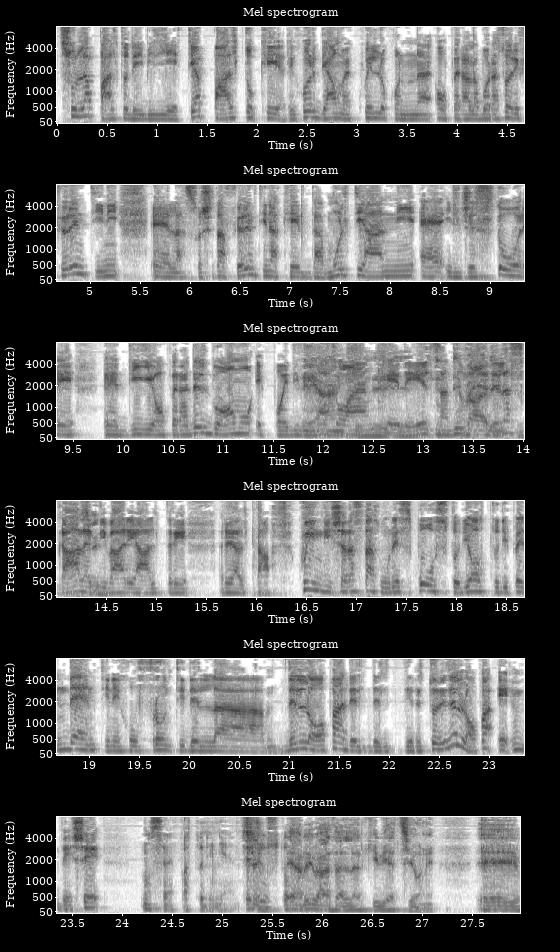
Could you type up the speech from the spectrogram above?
sull'appalto dei biglietti. appalto che ricordiamo è quello con Opera Laboratori Fiorentini, eh, la società fiorentina che da molti anni è il gestore eh, di Opera del Duomo e poi divenuto anche, anche de, del Santa Maria vari, della Scala sì. e di varie altre realtà. Quindi c'era stato un esposto di otto dipendenti nei confronti della, dell'OPA, del, del direttore dell'OPA e invece non se ne è fatto di niente, sì, giusto? È arrivata all'archiviazione. Eh,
